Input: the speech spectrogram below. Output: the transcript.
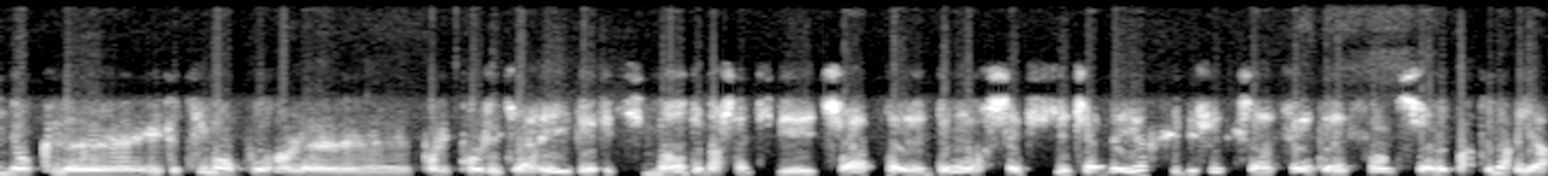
donc, le, effectivement, pour, le, pour les projets qui arrivent, effectivement, démarche simplifiée, chat. Euh, démarche simplifiée, chat, d'ailleurs, c'est des choses qui sont assez intéressantes sur le partenariat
